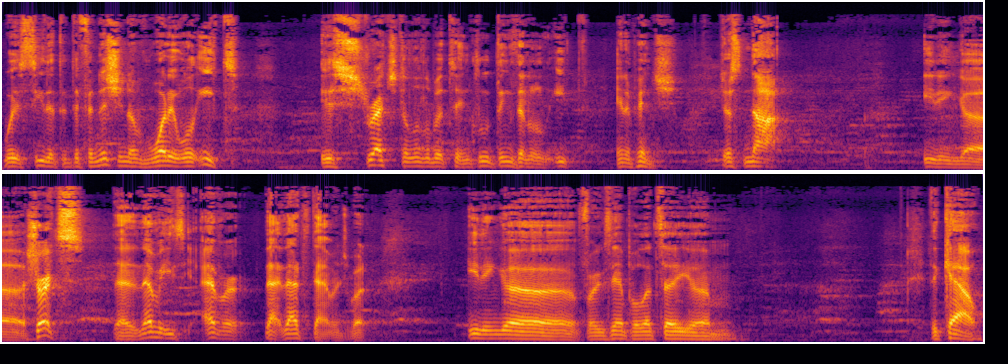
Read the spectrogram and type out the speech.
we see that the definition of what it will eat is stretched a little bit to include things that it'll eat in a pinch just not eating uh, shirts that never eats ever. That that's damage. But eating, uh, for example, let's say um, the cow.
